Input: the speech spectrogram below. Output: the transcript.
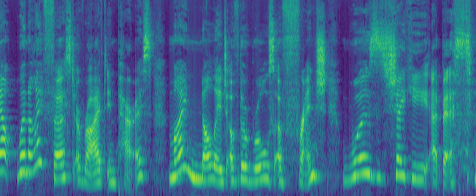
Now, when I first arrived in Paris, my knowledge of the rules of French was shaky at best.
